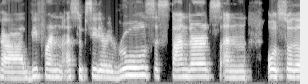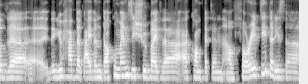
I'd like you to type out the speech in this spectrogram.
uh, different uh, subsidiary rules standards and also the, the, uh, the, you have the guidance documents issued by the uh, competent authority that is the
